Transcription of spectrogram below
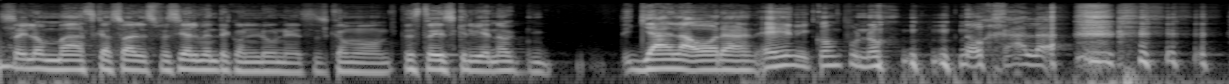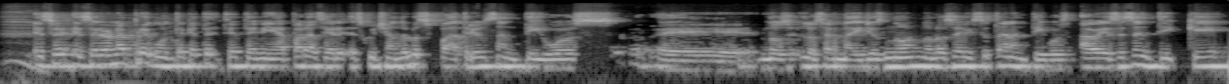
Soy lo más casual, especialmente con lunes. Es como te estoy escribiendo ya en la hora. Hey, mi compu no, no jala. Eso, eso era una pregunta que te, te tenía para hacer. Escuchando los Patreons antiguos, eh, los armadillos no, no los he visto tan antiguos. A veces sentí que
